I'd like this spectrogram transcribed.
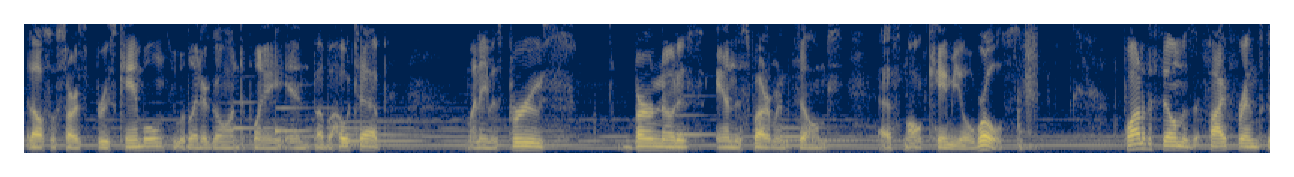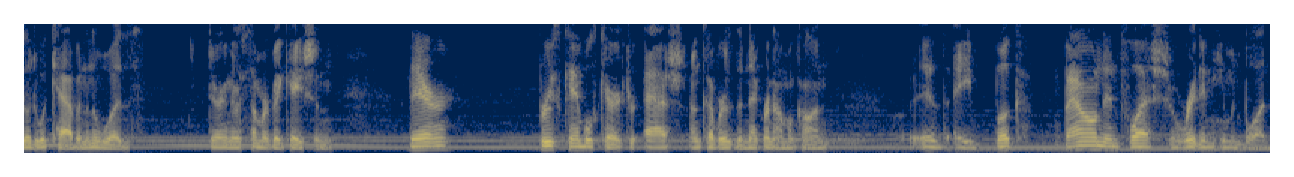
It also stars Bruce Campbell, who would later go on to play in Bubba Ho-Tep, My Name is Bruce, Burn Notice, and the Spider Man films as small cameo roles plot of the film is that five friends go to a cabin in the woods during their summer vacation. There, Bruce Campbell's character Ash uncovers the Necronomicon. It's a book bound in flesh, written in human blood,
